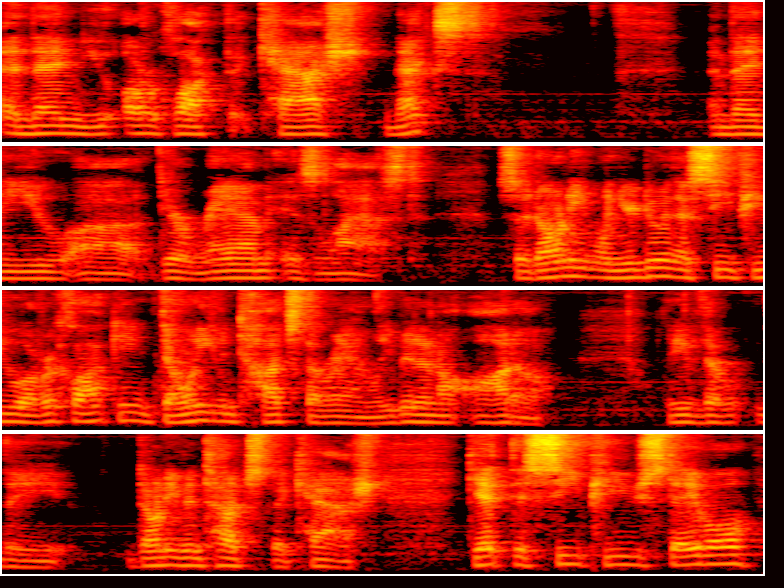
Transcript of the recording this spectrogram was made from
and then you overclock the cache next, and then you uh, your RAM is last. So don't even when you're doing the CPU overclocking, don't even touch the RAM. Leave it in auto. Leave the the don't even touch the cache. Get the CPU stable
